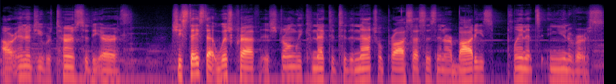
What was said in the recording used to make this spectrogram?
our energy returns to the earth. She states that witchcraft is strongly connected to the natural processes in our bodies, planets, and universe.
